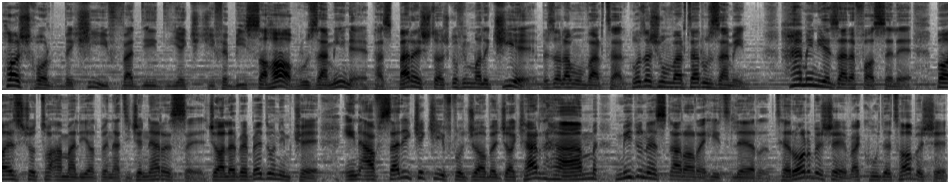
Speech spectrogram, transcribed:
پاش خورد به کیف و دید یک کیف بی صحاب رو زمینه. پس برش داشت. گفت این مال کیه؟ بذارم اونورتر. گذاشت اونورتر رو زمین. همین یه ذره فاصله. باعث شد تو عملیات به نتیجه نرسه. جالبه بدونیم که این افسری که کیف رو جابجا جا کرد هم می‌دونست قرار هیتلر ترور بشه و کودتا بشه.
